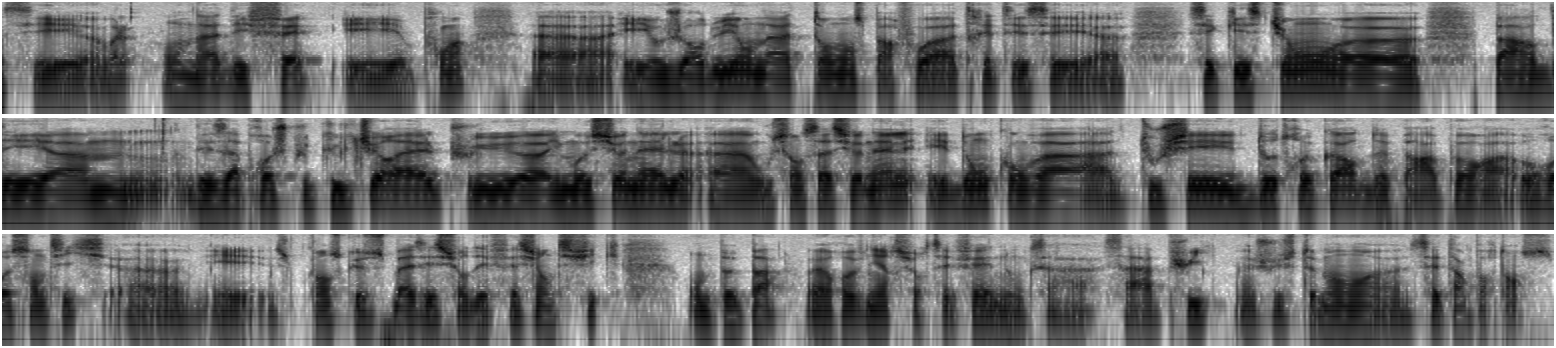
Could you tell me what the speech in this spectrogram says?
c'est voilà, on a des faits et point. et aujourd'hui, on a tendance parfois à traiter ces, ces questions par des, des approches plus culturelles, plus émotionnelles ou sensationnelles, et donc on va toucher d'autres cordes par rapport au ressenti. et je pense que se baser sur des faits scientifique, on ne peut pas euh, revenir sur ces faits, donc ça, ça appuie euh, justement euh, cette importance.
